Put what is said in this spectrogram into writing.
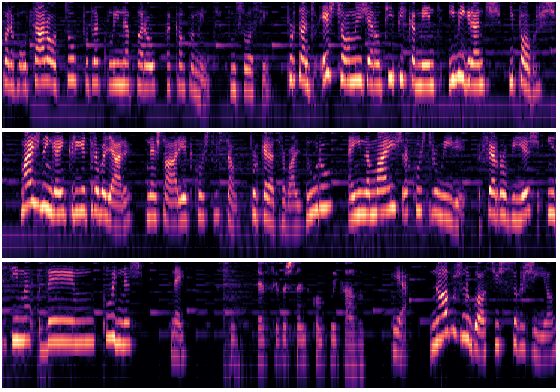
para voltar ao topo da colina para o acampamento. Começou assim. Portanto, estes homens eram tipicamente imigrantes e pobres. Mais ninguém queria trabalhar nesta área de construção, porque era trabalho duro, ainda mais a construir ferrovias em cima de hum, colinas, né? Sim, deve ser bastante complicado. Yeah. Novos negócios surgiam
